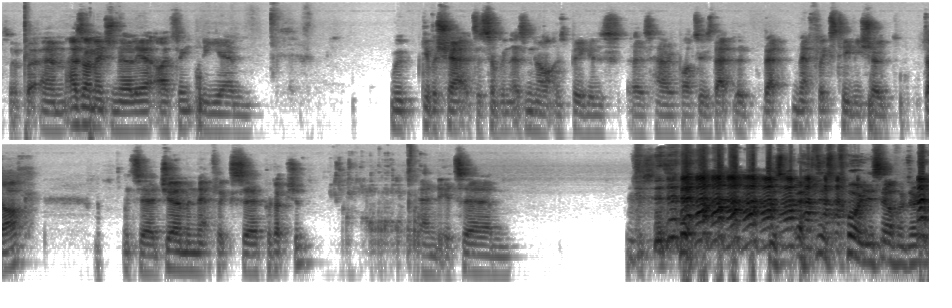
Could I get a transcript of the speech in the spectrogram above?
so, but um, as I mentioned earlier, I think the um, we give a shout out to something that's not as big as, as Harry Potter is that that Netflix TV show Dark. It's a German Netflix uh, production, and it's um, just, just, just yourself a drink.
